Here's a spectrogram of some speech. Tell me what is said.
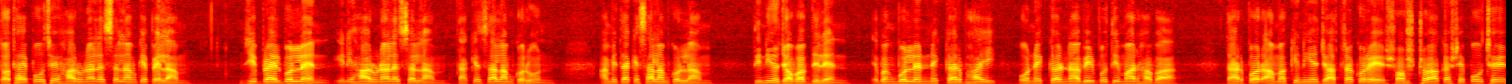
তথায় পৌঁছে হারুন আলাইসাল্লামকে পেলাম। জিব্রাইল বললেন, ইনি হারুন আলাইসাল্লাম তাকে সালাম করুন। আমি তাকে সালাম করলাম। তিনিও জবাব দিলেন এবং বললেন, নেককার ভাই ও নেককার নাবির প্রতি মারহাবা। তারপর আমাকে নিয়ে যাত্রা করে ষষ্ঠ আকাশে পৌঁছে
